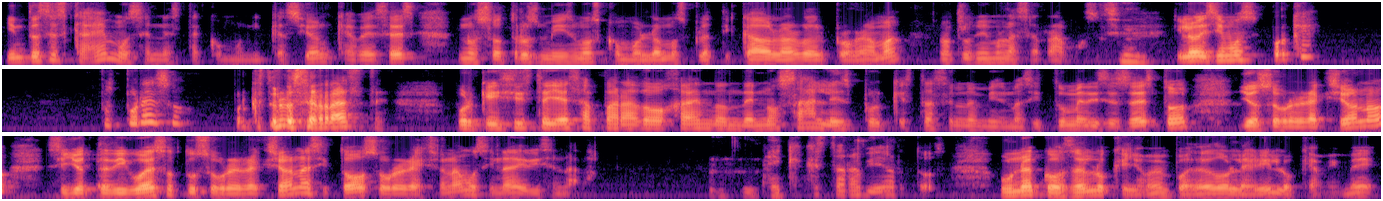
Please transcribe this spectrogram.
Y entonces caemos en esta comunicación que a veces nosotros mismos, como lo hemos platicado a lo largo del programa, nosotros mismos la cerramos. Y lo decimos, ¿por qué? Pues por eso, porque tú lo cerraste, porque hiciste ya esa paradoja en donde no sales porque estás en la misma. Si tú me dices esto, yo sobre reacciono, si yo te digo eso, tú sobre reaccionas y todos sobre reaccionamos y nadie dice nada. Hay que estar abiertos. Una cosa es lo que yo me puede doler y lo que a mí me,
